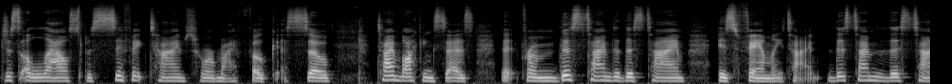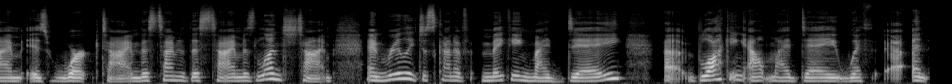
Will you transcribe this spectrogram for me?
just allow specific times for my focus. So, time blocking says that from this time to this time is family time. This time to this time is work time. This time to this time is lunch time. And really just kind of making my day uh, blocking out my day with an,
